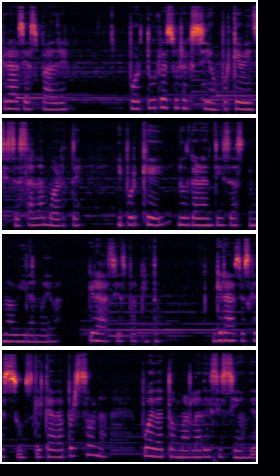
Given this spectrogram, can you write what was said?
Gracias, Padre, por tu resurrección, porque venciste a la muerte y porque nos garantizas una vida nueva. Gracias, Papito. Gracias, Jesús, que cada persona pueda tomar la decisión de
